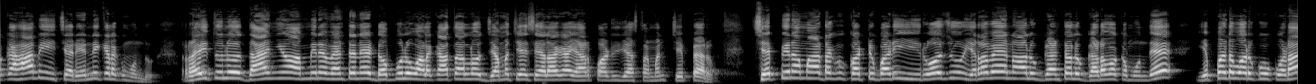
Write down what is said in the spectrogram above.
ఒక హామీ ఇచ్చారు ఎన్నికలకు ముందు. రైతులు ధాన్యం అమ్మిన వెంటనే డబ్బులు వాళ్ళ ఖాతాల్లో జమ చేసేలాగా ఏర్పాట్లు చేస్తామని చెప్పారు. చెప్పిన మాటకు కట్టుబడి ఈరోజు ఇరవై నాలుగు గంటలు గడవక ముందే ఇప్పటి వరకు కూడా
